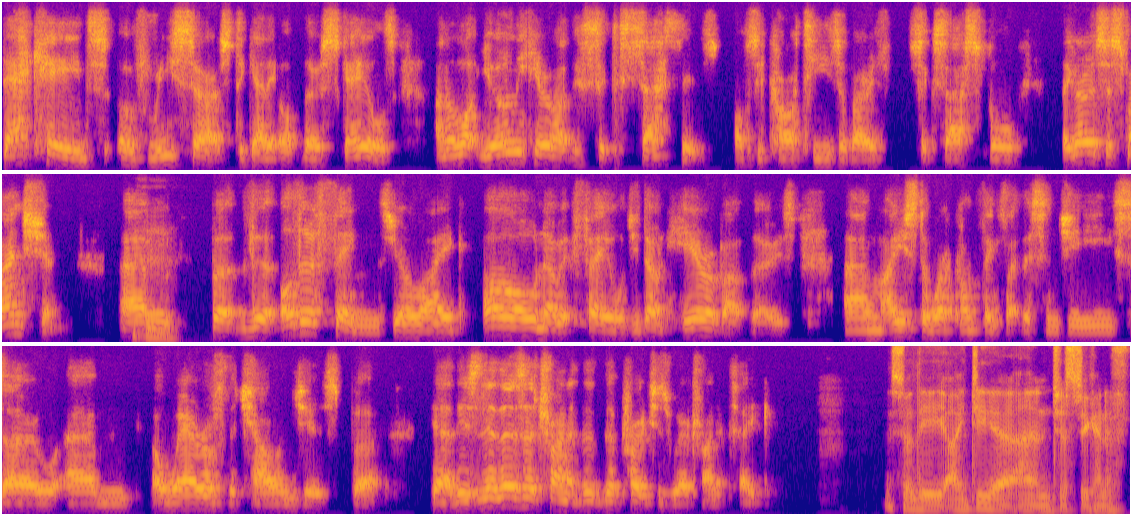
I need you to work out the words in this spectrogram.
decades of research to get it up those scales. And a lot, you only hear about the successes. Obviously, CAR Ts are very successful. They go in suspension. Um, mm-hmm. But the other things, you're like, oh no, it failed. You don't hear about those. Um, I used to work on things like this in GE, so um, aware of the challenges. But yeah, these those are trying to, the, the approaches we're trying to take. So the idea, and just to kind of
